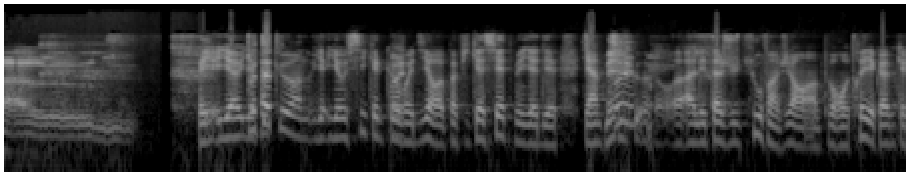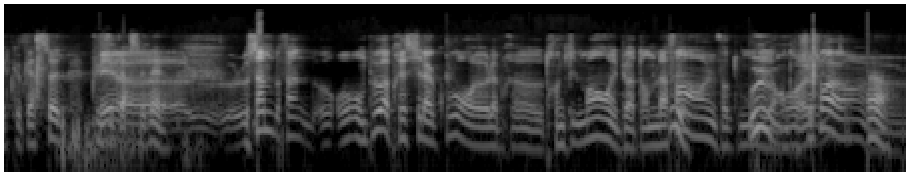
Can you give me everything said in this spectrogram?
Bah, euh, Il y a, il y a pas Peut-être- que, hein, il y, a- il y a aussi quelques, Ouais. on va dire, pas picassiettes, mais il y a des, il y a un Mais- petit, euh, à l'étage du dessous, enfin, je veux dire, un peu rentré, il y a quand même quelques personnes plus Mais, du personnel. euh, le, le simple, enfin, on, on peut apprécier la cour euh, l'après- euh, tranquillement et puis attendre la fin, hein, une fois que tout le monde Oui, est rentré bon, chez soi. hein, voilà. euh,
